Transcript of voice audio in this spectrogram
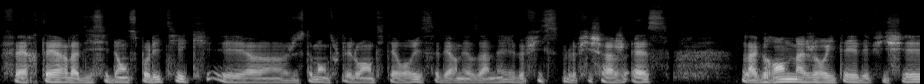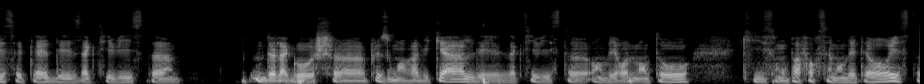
faire taire la dissidence politique. Et justement, toutes les lois antiterroristes ces dernières années, le, fichage S, la grande majorité des fichiers, c'était des activistes euh, de la gauche euh, plus ou moins radicale, des activistes environnementaux qui sont pas forcément des terroristes.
